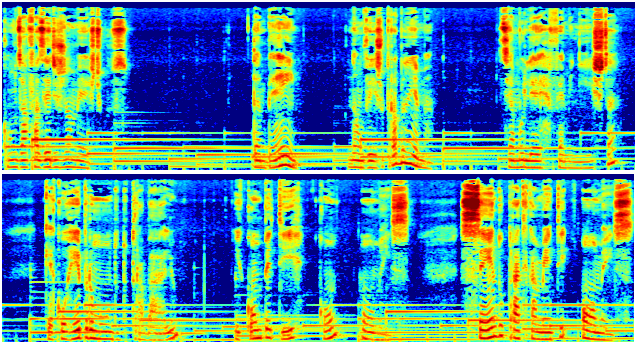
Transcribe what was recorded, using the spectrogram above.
com os afazeres domésticos? Também não vejo problema se a mulher feminista quer correr para o mundo do trabalho e competir com homens, sendo praticamente homens.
